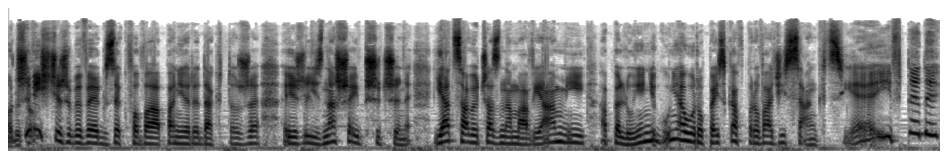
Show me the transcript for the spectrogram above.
Oczywiście, żeby wyegzekwowała, panie redaktorze, jeżeli z naszej przyczyny. Ja cały czas namawiam i apeluję, niech Unia Europejska wprowadzi sankcje i wtedy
